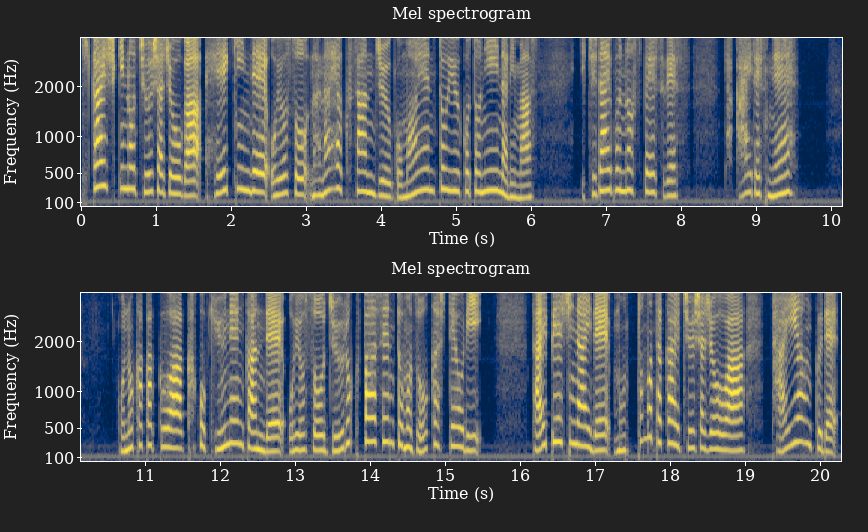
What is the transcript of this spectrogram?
機械式の駐車場が平均でおよそ735万円ということになります。1台分のスペースです。高いですね。この価格は過去9年間でおよそ16%も増加しており、台北市内で最も高い駐車場は大安区で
